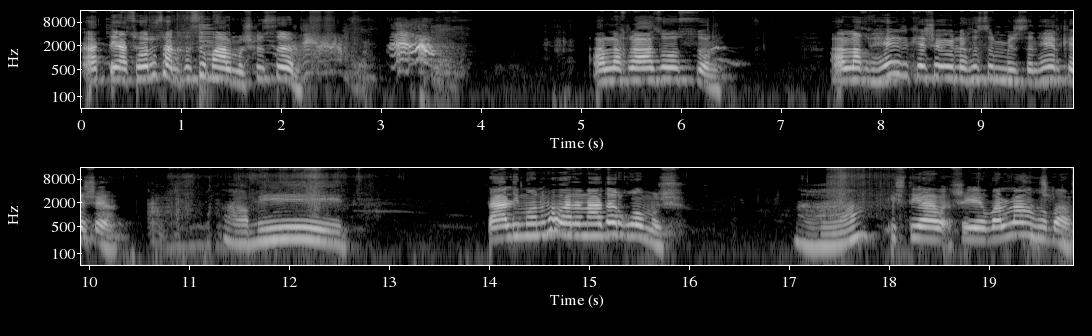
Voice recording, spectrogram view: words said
Hatta sorursan hısım almış hısım. Allah razı olsun. Allah herkese öyle hısım versin herkese. Amin. Daha limonuma var nadar koymuş. Ha. İşte ya şey vallahi bak.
